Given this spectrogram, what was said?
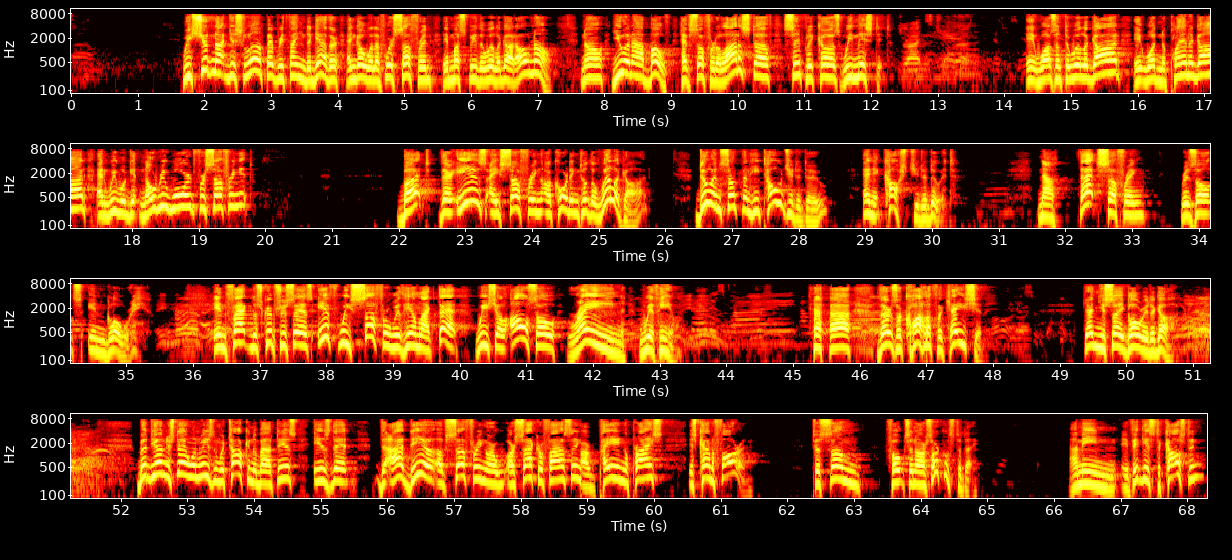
We should not just lump everything together and go, well, if we're suffering, it must be the will of God. Oh, no. No, you and I both have suffered a lot of stuff simply because we missed it. It wasn't the will of God. It wasn't the plan of God. And we will get no reward for suffering it. But there is a suffering according to the will of God, doing something He told you to do, and it cost you to do it. Now, that suffering results in glory. In fact, the scripture says, if we suffer with Him like that, we shall also reign with Him. There's a qualification. Can you say glory to God? But do you understand one reason we're talking about this is that the idea of suffering or, or sacrificing or paying a price is kind of foreign to some folks in our circles today. I mean, if it gets to costing,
